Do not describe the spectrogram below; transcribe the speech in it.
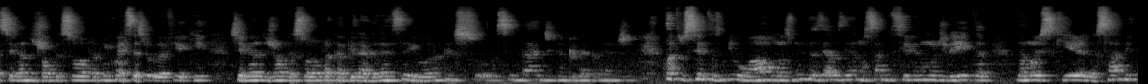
chegando de João Pessoa, para quem conhece a geografia aqui, chegando de João Pessoa para Campina Grande, Senhor, abençoa a cidade de Campina Grande. 400 mil almas, muitas delas ainda não sabem se na mão direita, da mão esquerda, sabe?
